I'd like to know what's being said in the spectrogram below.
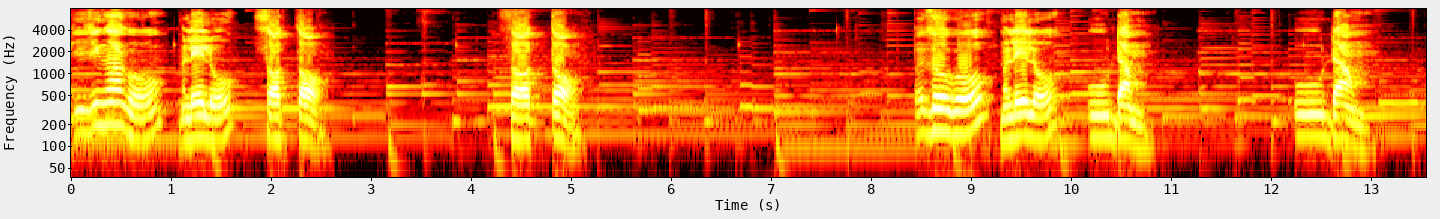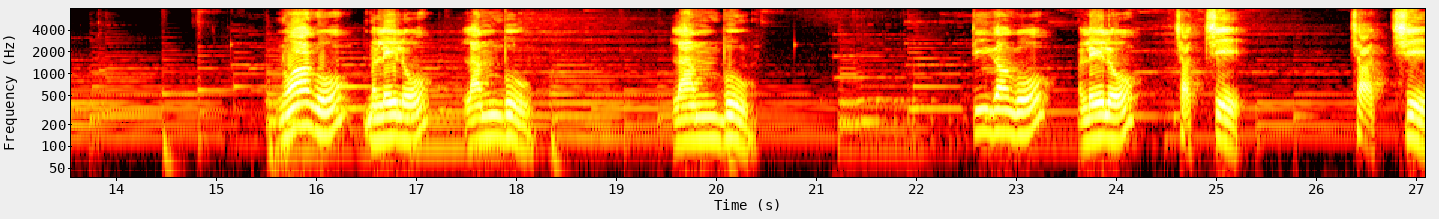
ပြည်ချင်းငါကိုမလေးလို့စောတောစောတောပဇိုကိုမလေးလို့ဦးဒမ်ဦးဒမ်နွားကိုမလေးလို့လမ်ဘူလမ်ဘူတီကောင်ကိုမလေးလို့ချက်ချေချက်ချေ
